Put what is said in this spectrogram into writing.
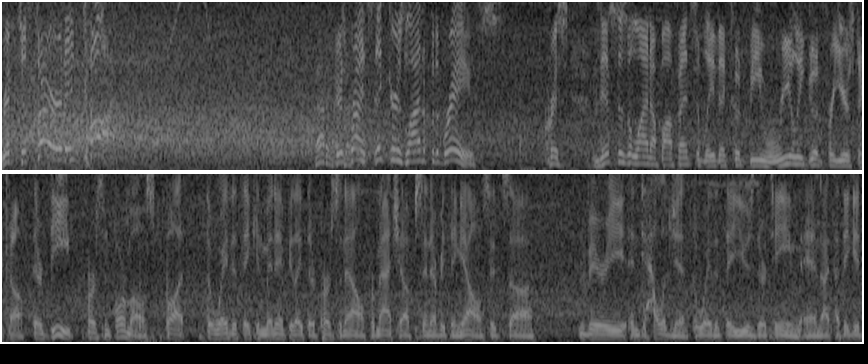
Ripped to third and caught. Here's second, Brian Snitker's lineup for the Braves. Chris, this is a lineup offensively that could be really good for years to come. They're deep, first and foremost, but the way that they can manipulate their personnel for matchups and everything else, it's uh, very intelligent the way that they use their team. And I, I think it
